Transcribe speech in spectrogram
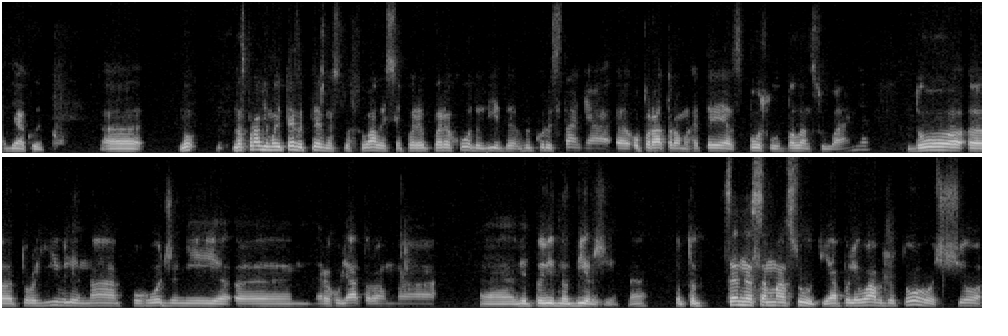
Дякую. Е, ну насправді мої тези теж не стосувалися переходу від використання е, оператором ГТС послуг балансування до е, торгівлі на погодженій регулятором відповідно біржі. Тобто, це не сама суть. Я апелював до того, що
